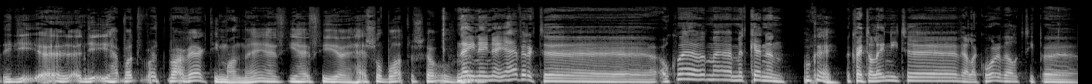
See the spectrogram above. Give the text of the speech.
die, die, uh, die, wat, wat, waar werkt die man mee? Heeft hij heeft die, uh, Hasselblad of zo? Of nee, nee, nee. Hij werkt uh, ook met, met Canon. Oké. Okay. Ik weet alleen niet welk hoor, welk type...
